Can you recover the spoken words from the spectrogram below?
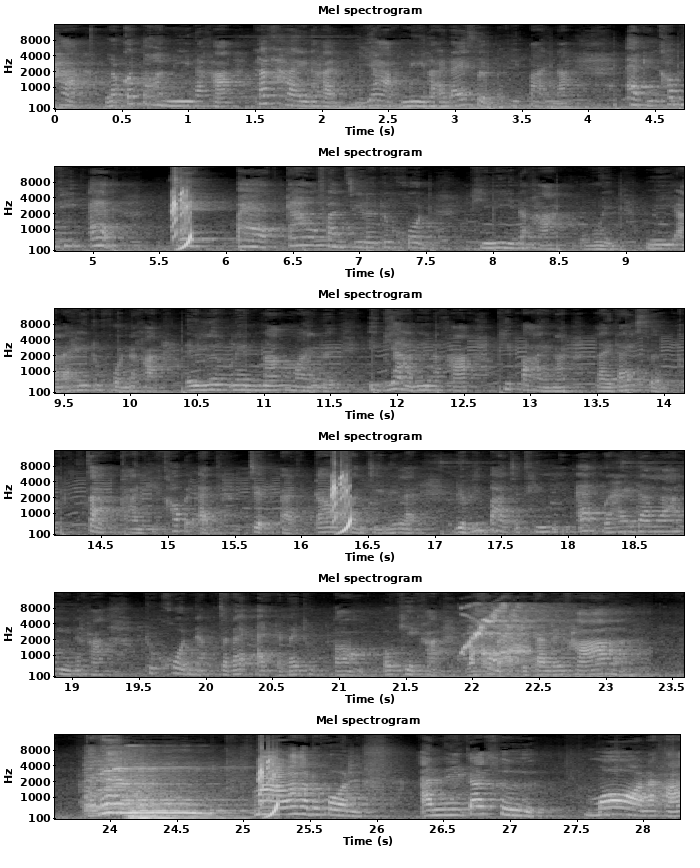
ค่ะแล้วก็ตอนนี้นะคะ ถ้าใครนะคะอยากมีรายได้เสริมแบบพี่ปายนะ แอดกันเข้าไปที่แอด 789ฟันจีเลยทุกคนที่นี่นะคะโอ้ยมีอะไรให้ทุกคนนะคะ ได้เลือกเล่นมากมายเลย อีกอย่างนึงนะคะพี่ปายนะรายได้เสริมก็จากการที่เข้าไปแอด789ฟันจีนี่แหละเดี๋ยวพี่ปายจะทิ้งแอดไว้ให้ด้านล่างนี้นะคะ ทุกคนเนี่ยจะได้แอดกันได้ถูกต้องโอเคค่ะแล้วก็แอดไปกันเลยค่ะมาแล้วค่ะทุกคน อันนี้ก็คือหม้อนะคะ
